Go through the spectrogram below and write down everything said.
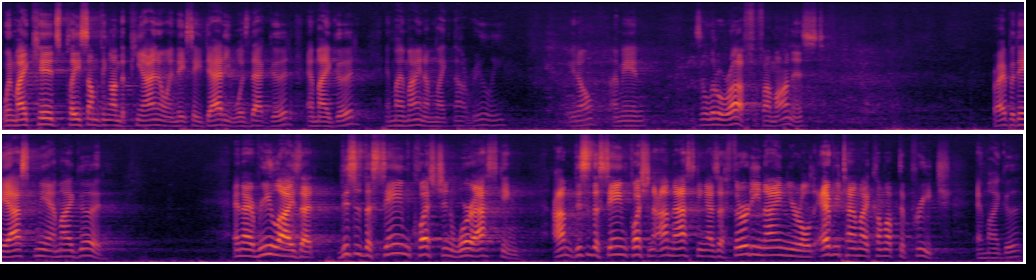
When my kids play something on the piano and they say, Daddy, was that good? Am I good? In my mind, I'm like, Not really. You know? I mean, it's a little rough if I'm honest. Right? But they ask me, Am I good? And I realize that this is the same question we're asking. I'm, this is the same question I'm asking as a 39 year old every time I come up to preach Am I good?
